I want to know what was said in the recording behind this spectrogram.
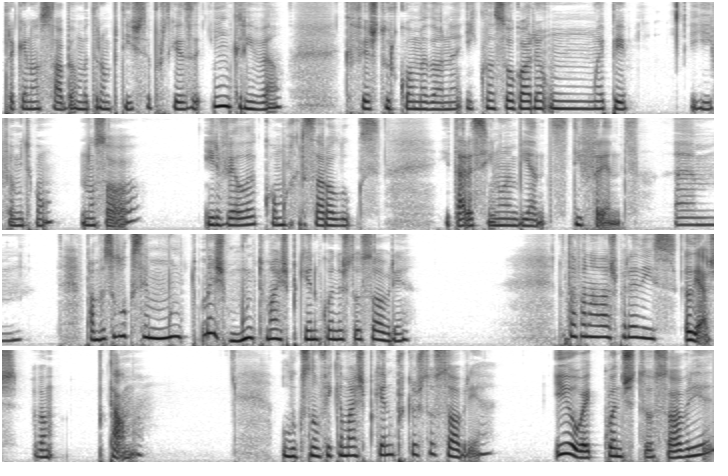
Para quem não sabe, é uma trompetista portuguesa incrível que fez tour com a Madonna e que lançou agora um EP. E foi muito bom. Não só ir vê-la como regressar ao Lux e estar assim num ambiente diferente. Um, pá, mas o Lux é muito, mas muito mais pequeno quando eu estou sóbria. Não estava nada à espera disso. Aliás, vamos, calma. O Lux não fica mais pequeno porque eu estou sóbria. Eu é que quando estou sóbria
